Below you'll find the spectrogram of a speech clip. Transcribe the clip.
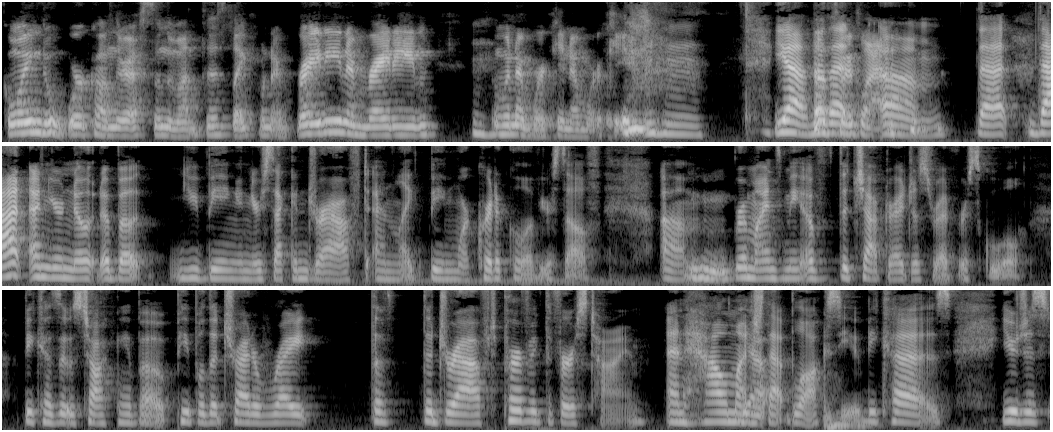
going to work on the rest of the month is like when I'm writing, I'm writing, mm-hmm. and when I'm working, I'm working. Mm-hmm. Yeah, no, that's that, my plan. Um, that that and your note about you being in your second draft and like being more critical of yourself um, mm-hmm. reminds me of the chapter I just read for school because it was talking about people that try to write the the draft perfect the first time and how much Yeah. that blocks you because you're just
